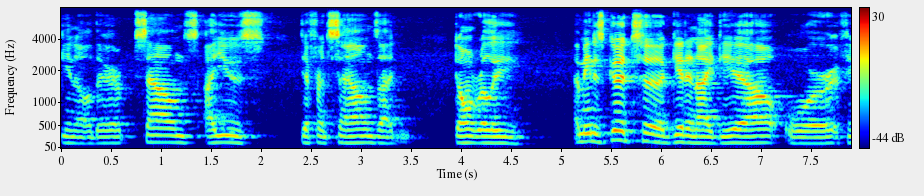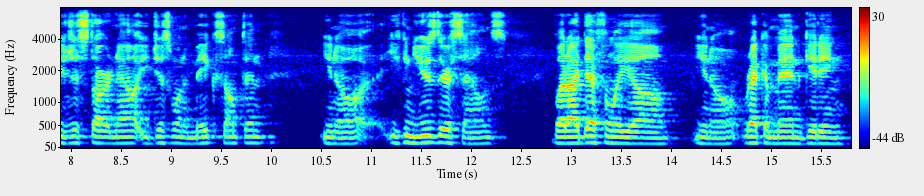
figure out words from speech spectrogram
you know their sounds. I use different sounds. I don't really. I mean, it's good to get an idea out, or if you're just starting out, you just want to make something. You know, you can use their sounds, but I definitely, uh, you know, recommend getting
